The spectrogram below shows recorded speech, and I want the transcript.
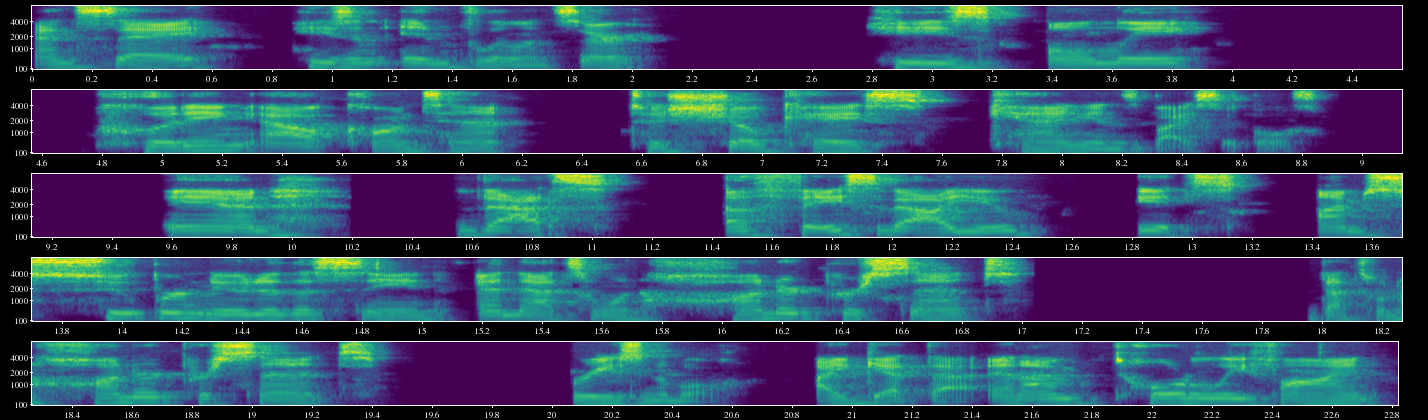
and say he's an influencer. He's only putting out content to showcase Canyon's bicycles. And that's a face value. It's I'm super new to the scene, and that's 100%. That's 100% reasonable. I get that. And I'm totally fine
